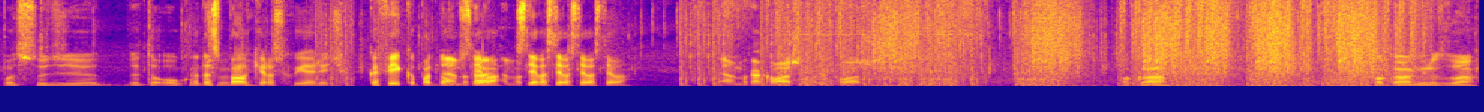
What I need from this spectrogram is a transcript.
по сути, это округ. Надо с палки расхуярить. Кофейка под дом, МВК, слева. МВК. Слева, слева, слева, слева. А, ну как ваш, как ваш. Пока. Пока, минус два.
